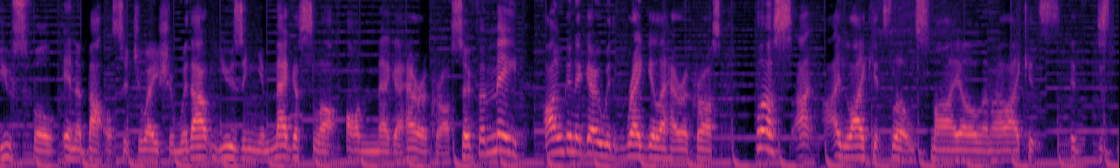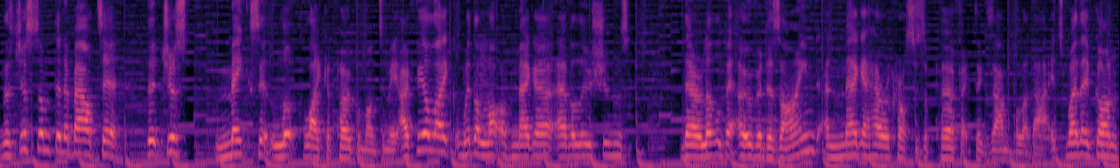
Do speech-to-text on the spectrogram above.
useful in a battle situation without using your Mega Slot on Mega Heracross. So for me, I'm going to go with regular Heracross. Plus, I, I like its little smile and I like its... It just, there's just something about it that just makes it look like a Pokemon to me. I feel like with a lot of Mega Evolutions, they're a little bit over designed, and Mega Heracross is a perfect example of that. It's where they've gone,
